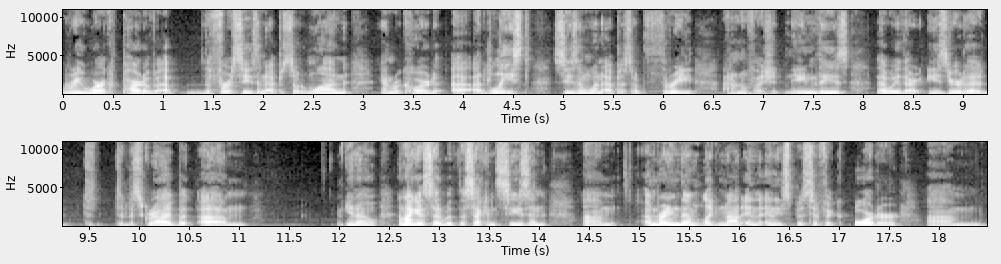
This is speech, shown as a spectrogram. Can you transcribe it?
rework part of uh, the first season, episode one, and record uh, at least season one, episode three. I don't know if I should name these. That way they're easier to, to, to describe, but um, you know, and like I said, with the second season, um, I'm writing them like not in any specific order. Um,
